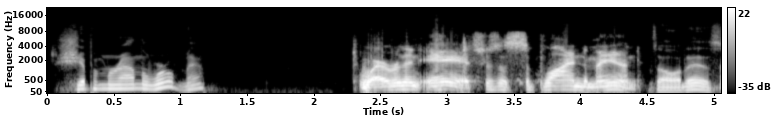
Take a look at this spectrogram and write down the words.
ship them around the world, man. To wherever they, hey, it's just a supply and demand. That's all it is.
